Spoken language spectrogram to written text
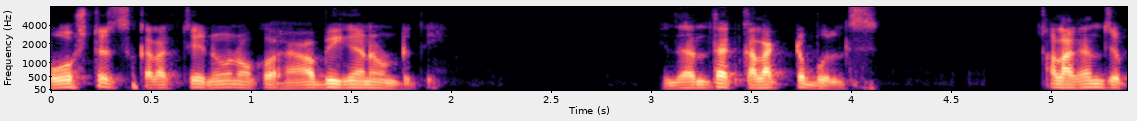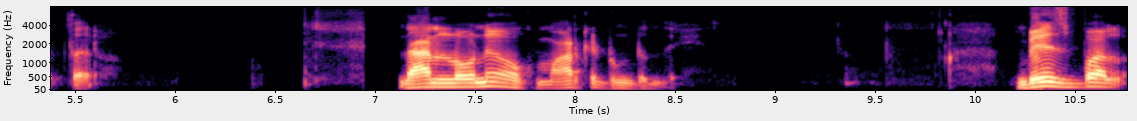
పోస్టర్స్ కలెక్ట్ చేయడం ఒక హాబీగానే ఉంటుంది. ఇదంతా కలెక్టబుల్స్. అలాగని చెప్తారు. దానిలోనే ఒక మార్కెట్ ఉంటుంది. బేస్బాల్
